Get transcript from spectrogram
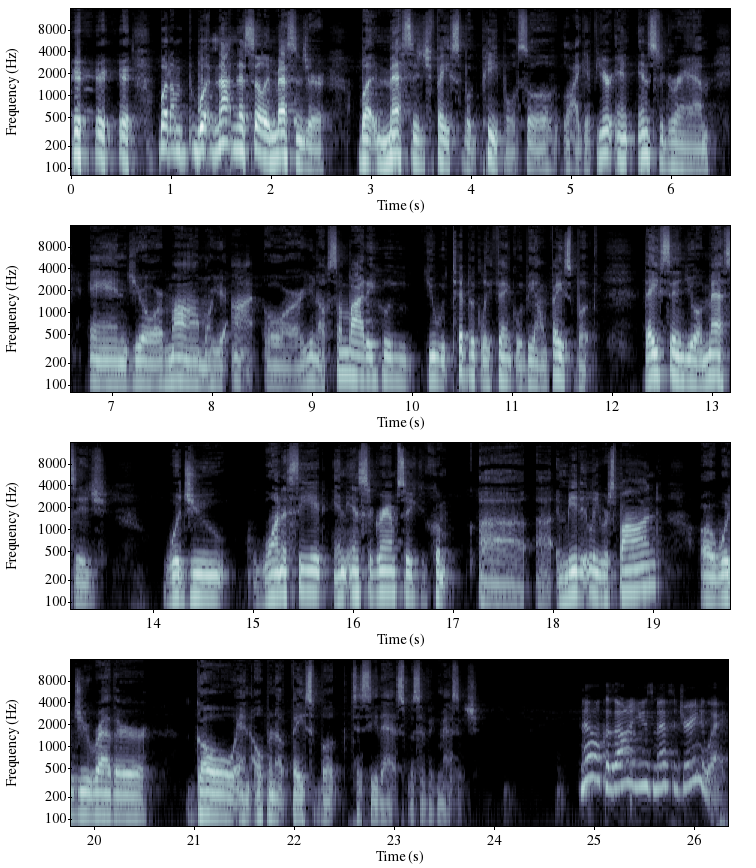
but I'm, but not necessarily Messenger, but message Facebook people. So like if you're in Instagram and your mom or your aunt or, you know, somebody who you would typically think would be on Facebook, they send you a message. Would you want to see it in Instagram so you can uh, uh, immediately respond? Or would you rather go and open up Facebook to see that specific message? No, because I don't use Messenger anyway.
